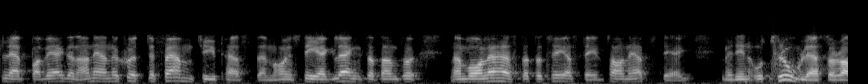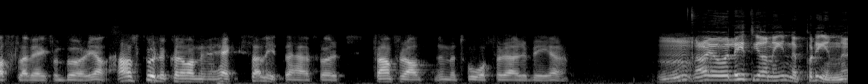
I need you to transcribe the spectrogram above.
släppa iväg den. Han är 1,75 typ hästen, har en steglängd så att han tar, när vanliga hästar tar tre steg, tar han ett steg. Men det är en otrolig häst att rassla iväg från början. Han skulle kunna vara med och häxa lite här för framförallt nummer två för RBR. Mm, ja, jag är lite grann inne på din eh,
